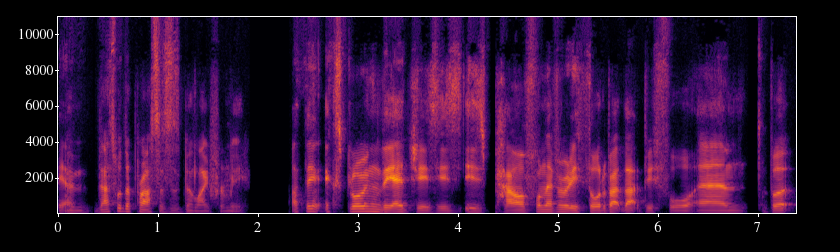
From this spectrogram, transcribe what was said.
Yeah. And that's what the process has been like for me. I think exploring the edges is is powerful. Never really thought about that before. Um, but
